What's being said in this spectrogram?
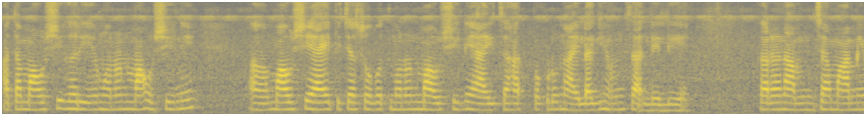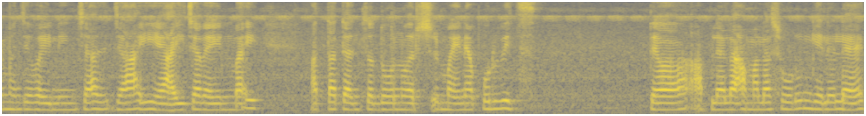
आता मावशी घरी आहे म्हणून मावशीने मावशी आहे तिच्यासोबत म्हणून मावशीने आईचा हात पकडून आईला घेऊन चाललेली आहे. कारण आमच्या मामी म्हणजे वहिनींच्या ज्या आई आहे आईच्या बहीणबाई आत्ता त्यांचं दोन वर्ष महिन्यापूर्वीच त्या आपल्याला आम्हाला सोडून गेलेल्या आहेत.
